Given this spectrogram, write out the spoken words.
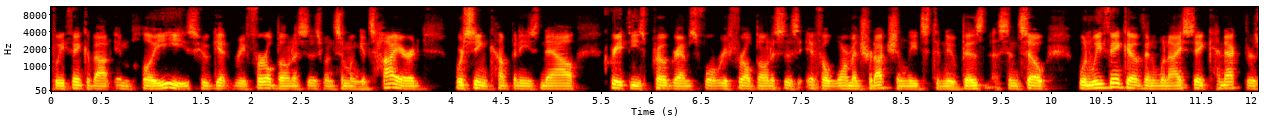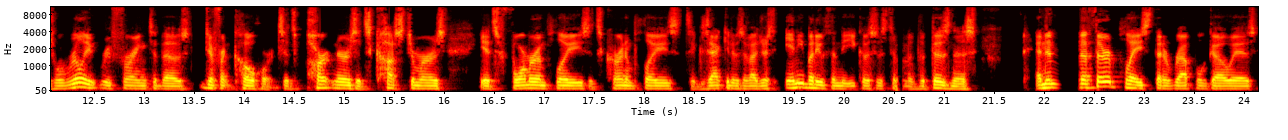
if we think about employees who get referral bonuses when someone gets hired, we're seeing companies now create these programs for referral bonuses if a warm introduction leads to new business. And so when we think of and when I say connectors, we're really referring to those different cohorts. It's partners, it's customers, it's former employees, it's current employees, it's executives, advisors, anybody within the ecosystem of the business. And then the third place that a rep will go is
